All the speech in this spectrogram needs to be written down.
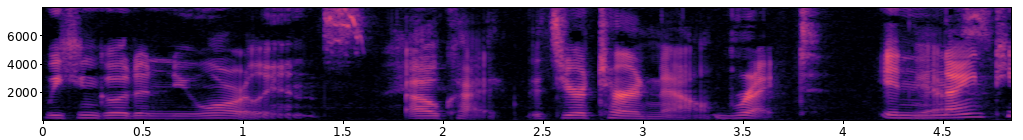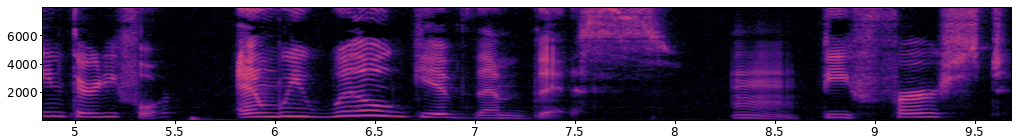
we can go to New Orleans. Okay, it's your turn now. Right. In Yes. 1934. And we will give them this Mm. the first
